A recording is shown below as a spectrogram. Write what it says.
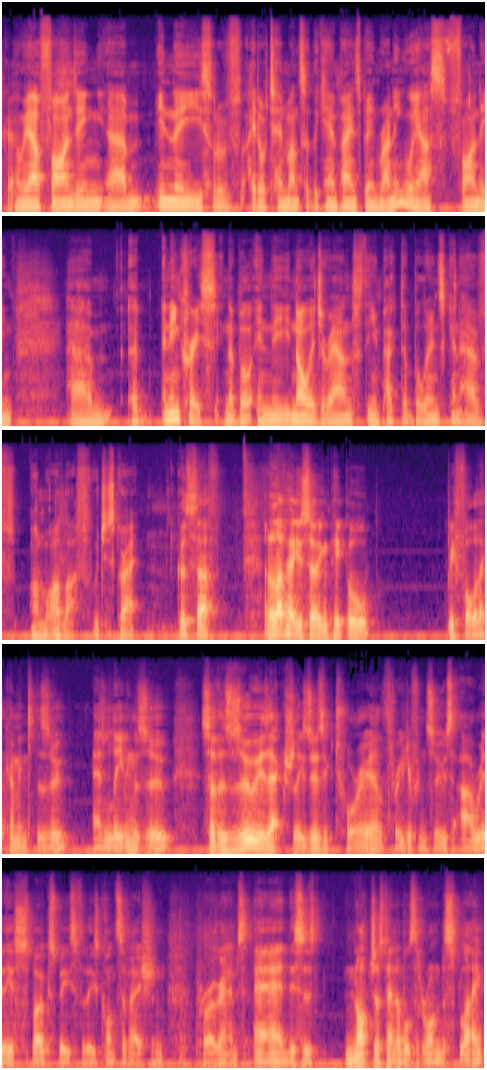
okay. And we are finding um, in the sort of eight or ten months that the campaign's been running, we are finding um, a, an increase in the in the knowledge around the impact that balloons can have on wildlife, which is great. Good stuff. And I love how you're serving people before they come into the zoo and leaving the zoo. So the zoo is actually Zoos Victoria. The three different zoos are really a spokespiece for these conservation programs, and this is not just animals that are on display.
